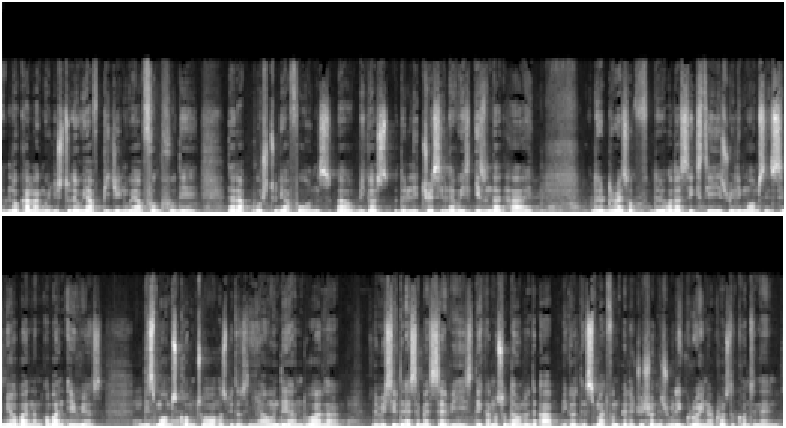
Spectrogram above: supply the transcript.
local languages. Today we have Pidgin, we have full Fulfulde that are pushed to their phones uh, because the literacy level is, isn't that high. The, the rest of the other 60 is really moms in semi-urban and urban areas. These moms come to our hospitals in Yaoundé and Douala they receive the SMS service. They can also download the app because the smartphone penetration is really growing across the continent.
